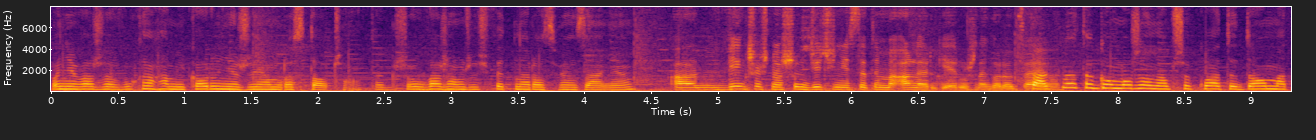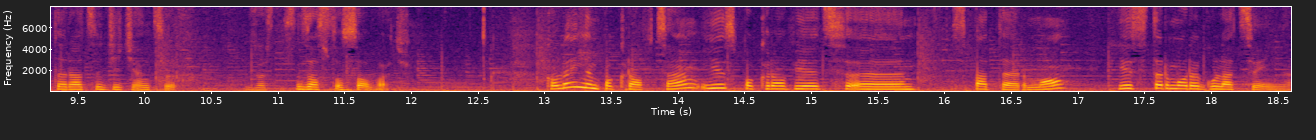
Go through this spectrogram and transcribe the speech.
ponieważ we włóknach amikoru nie żyją roztocza. Także uważam, że świetne rozwiązanie. A większość naszych dzieci niestety ma alergie różnego rodzaju. Tak, dlatego można na przykład do materacy dziecięcych Zastosować. zastosować. Kolejnym pokrowcem jest pokrowiec e, Spa Thermo. Jest termoregulacyjny.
